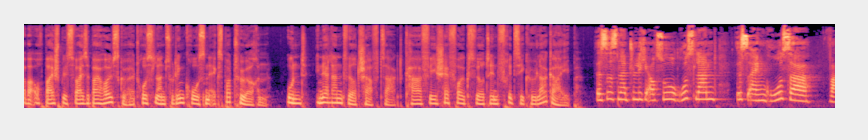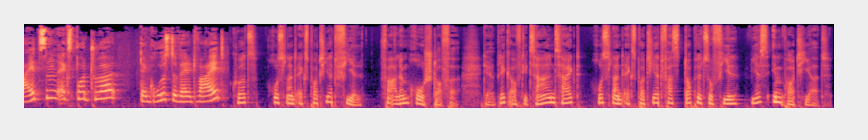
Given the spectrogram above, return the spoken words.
Aber auch beispielsweise bei Holz gehört Russland zu den großen Exporteuren. Und in der Landwirtschaft, sagt KfW-Chefvolkswirtin Fritzi Köhler-Geib. Es ist natürlich auch so, Russland ist ein großer Weizenexporteur, der größte weltweit. Kurz, Russland exportiert viel, vor allem Rohstoffe. Der Blick auf die Zahlen zeigt, Russland exportiert fast doppelt so viel, wie es importiert.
